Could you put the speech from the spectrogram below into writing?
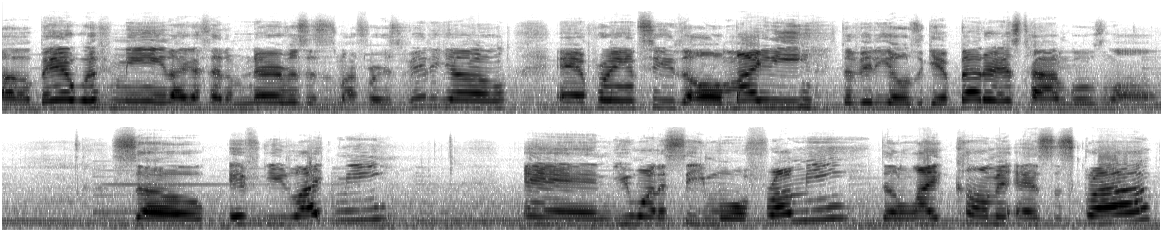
Uh, bear with me. Like I said, I'm nervous. This is my first video. And praying to the Almighty, the videos will get better as time goes along. So, if you like me and you want to see more from me, then like, comment, and subscribe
